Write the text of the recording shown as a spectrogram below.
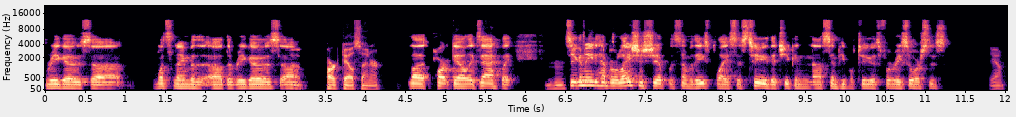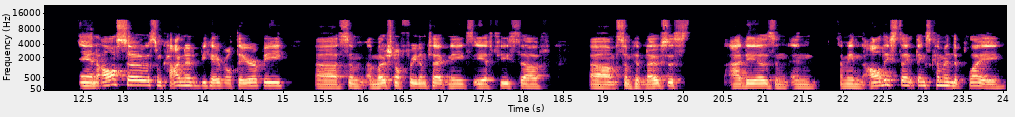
Rigo's. Uh, what's the name of the, uh, the Rigo's? Uh, Parkdale Center. Parkdale, exactly. Mm-hmm. So you're going to need to have a relationship with some of these places too that you can uh, send people to as for resources. Yeah, and also some cognitive behavioral therapy, uh, some emotional freedom techniques, EFT stuff, um, some hypnosis ideas, and and I mean, all these th- things come into play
